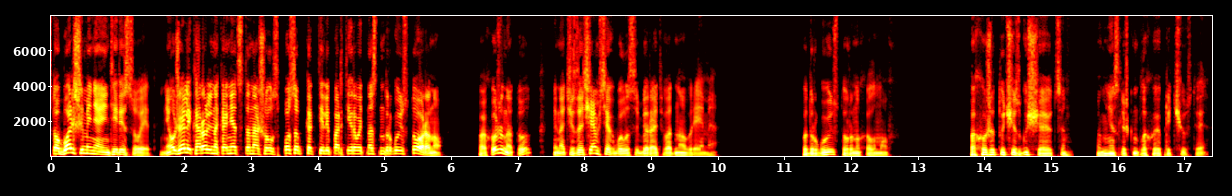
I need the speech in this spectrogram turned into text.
Что больше меня интересует? Неужели король наконец-то нашел способ, как телепортировать нас на другую сторону? Похоже на то. Иначе зачем всех было собирать в одно время? По другую сторону холмов. Похоже, тучи сгущаются. У меня слишком плохое предчувствие.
